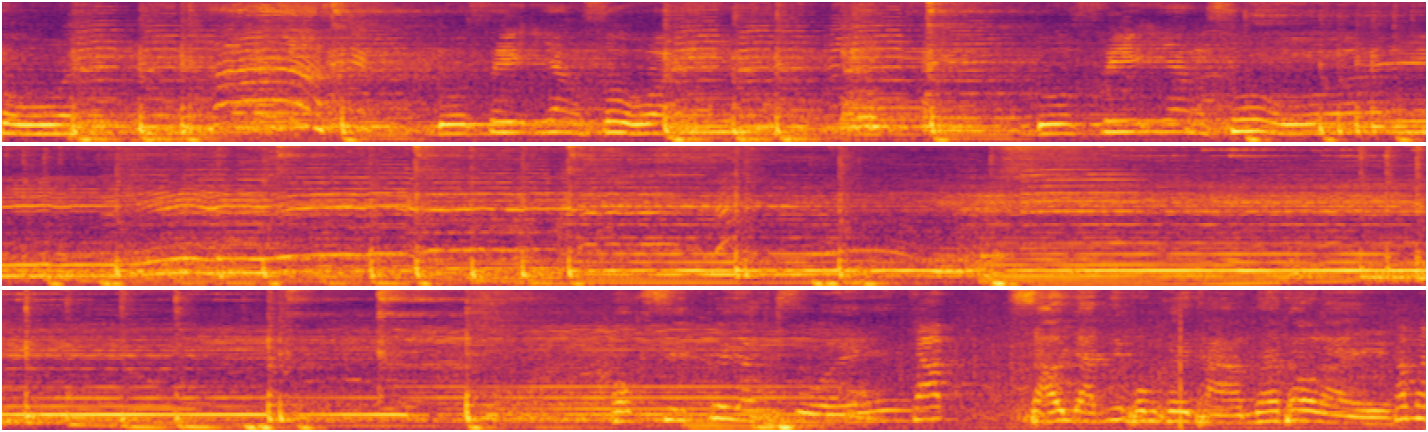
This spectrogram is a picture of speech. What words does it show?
สวยห้าสิบดูสิยังสวย ดูสิยังสวยาวหยันนี่ผมเคยถามนะเท่าไหร่ ทำไม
